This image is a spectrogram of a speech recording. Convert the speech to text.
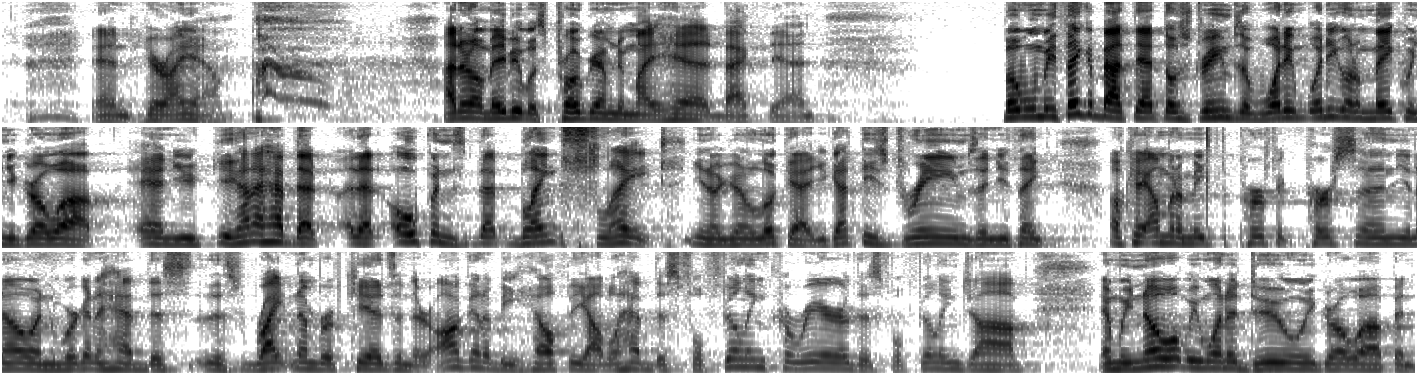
and here I am. I don't know, maybe it was programmed in my head back then. But when we think about that, those dreams of what, what are you going to make when you grow up, and you, you kind of have that, that open, that blank slate, you know, you're to look at. You got these dreams, and you think, okay, I'm to meet the perfect person, you know, and we're to have this, this right number of kids, and they're all to be healthy. I will have this fulfilling career, this fulfilling job. And we know what we want to do when we grow up. And,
